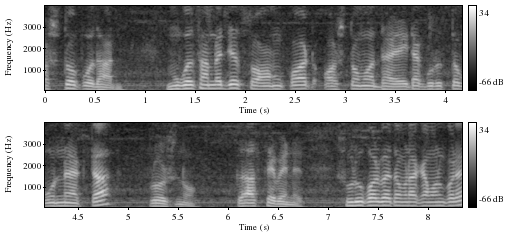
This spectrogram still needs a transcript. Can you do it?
অষ্টপ্রধান। মুঘল সাম্রাজ্যের সংকট অষ্টম অধ্যায় এটা গুরুত্বপূর্ণ একটা প্রশ্ন ক্লাস সেভেনের শুরু করবে তোমরা কেমন করে?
